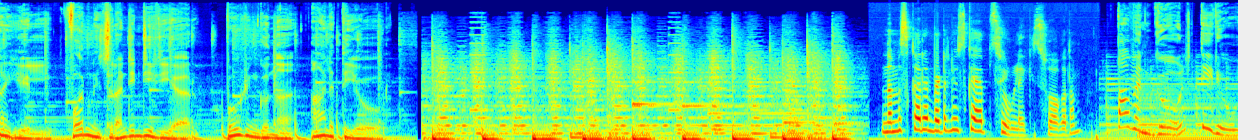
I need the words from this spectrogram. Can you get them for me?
ദായിൽ furniture and interior Poozhinkunnu Alathiyur. നമസ്കാരം ബെറ്റർ ന്യൂസ് ക്യാപ്സ്യൂളിലേക്ക് സ്വാഗതം. പവൻ ഗോൾ തിരൂർ.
